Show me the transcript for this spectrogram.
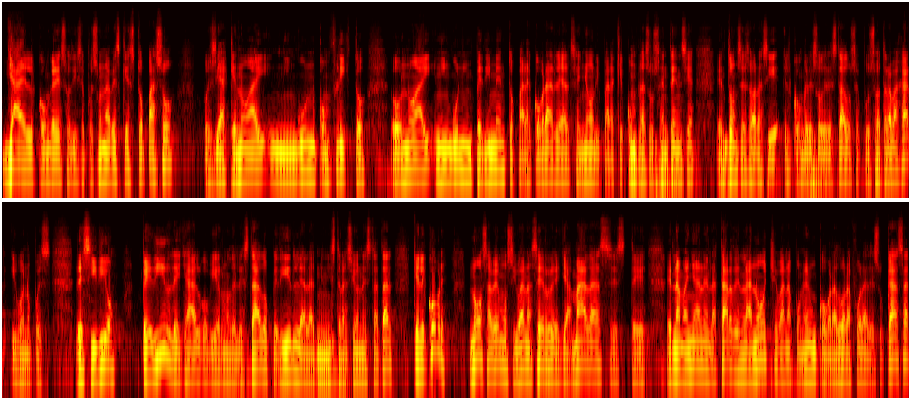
ya el Congreso dice, pues una vez que esto pasó, pues ya que no hay ningún conflicto o no hay ningún impedimento para cobrarle al señor y para que cumpla su sentencia, entonces ahora sí el Congreso del Estado se puso a trabajar y bueno, pues decidió pedirle ya al gobierno del estado, pedirle a la administración estatal que le cobre. No sabemos si van a hacer eh, llamadas este, en la mañana, en la tarde, en la noche, van a poner un cobrador afuera de su casa.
